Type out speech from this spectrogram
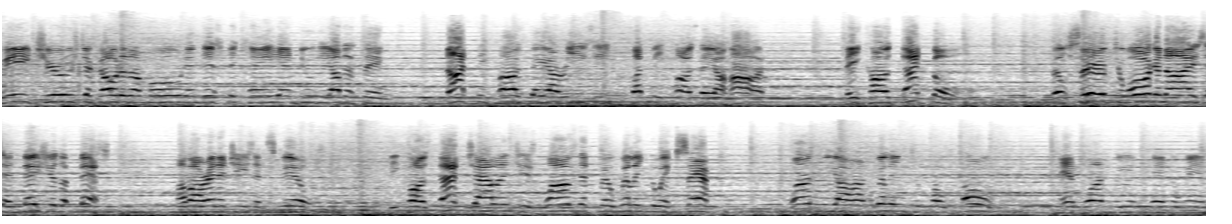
We choose to go to the moon in this decade and do the other things not because they are easy, but because they are hard. Because that goal will serve to organize and measure the best of our energies and skills. Because that challenge is one that we're willing to accept, one we are unwilling to postpone, and one we intend to win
